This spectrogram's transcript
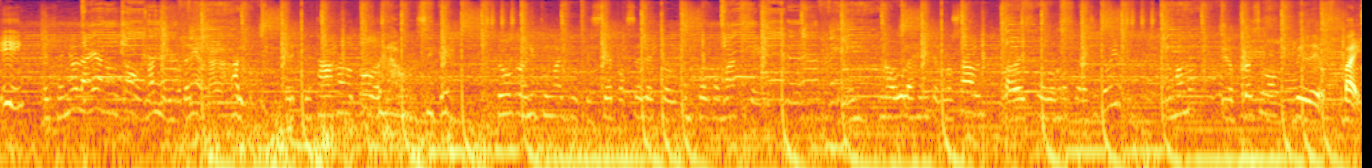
Y el señor allá no estaba bajando como tenía que agajarlo. Él le estaba bajando todo el agua, así que tengo que venir con alguien que sepa hacer esto un poco más que bola de gente no sabe, ver en el próximo video. Bye.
